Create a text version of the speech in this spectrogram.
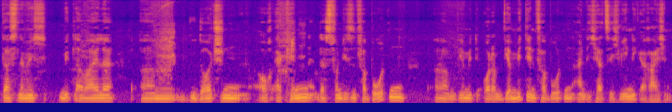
dass nämlich mittlerweile ähm, die Deutschen auch erkennen, dass von diesen Verboten ähm, wir mit oder wir mit den Verboten eigentlich herzlich wenig erreichen.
